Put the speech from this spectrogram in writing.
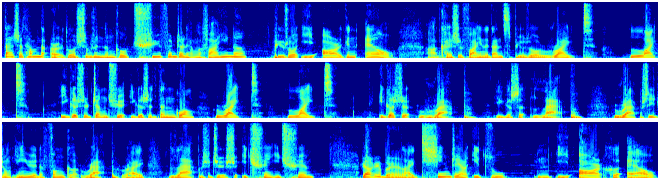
但是他们的耳朵是不是能够区分这两个发音呢？比如说以 R 跟 L 啊开始发音的单词，比如说 right、light，一个是正确，一个是灯光，right、light，一个是 rap，一个是 lap。Rap 是一种音乐的风格，rap，right？Lap 是指的是一圈一圈，让日本人来听这样一组，嗯，以 R 和 L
